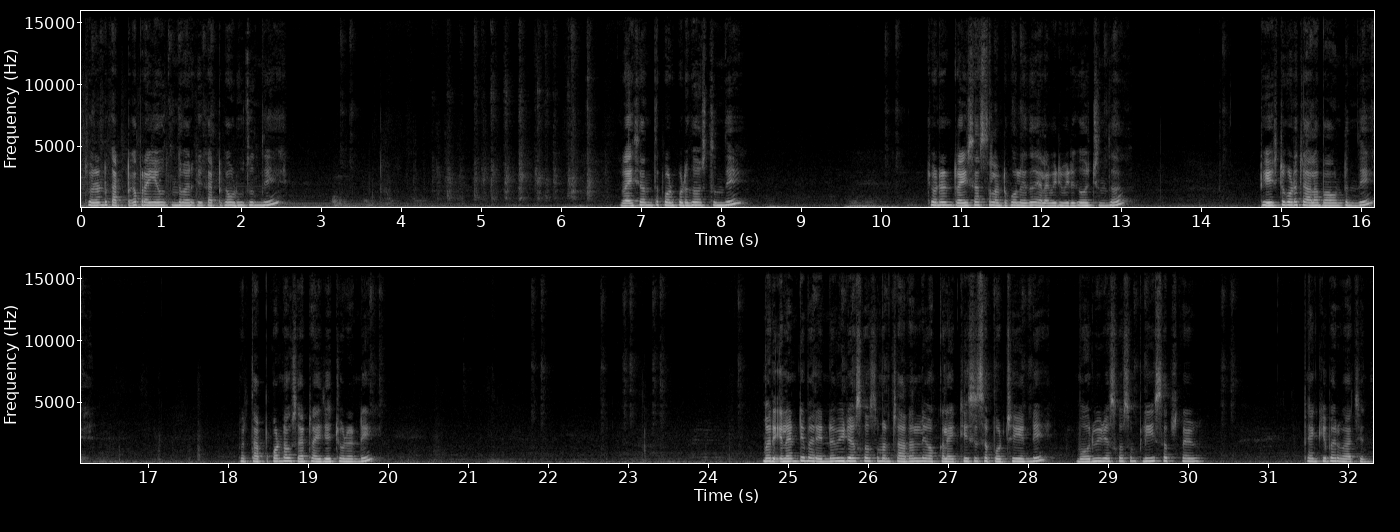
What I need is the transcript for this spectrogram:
చూడండి కరెక్ట్గా ఫ్రై అవుతుంది మనకి కరెక్ట్గా ఉడుకుతుంది. రైస్ అంతా పొడిపొడిగా వస్తుంది. చూడండి రైస్ అస్సలు అంటుకోలేదు ఎలా విడివిడిగా వచ్చిందో. టేస్ట్ కూడా చాలా బాగుంటుంది. మరి తప్పకుండా ఒకసారి ట్రై చేసి చూడండి. మరి ఇలాంటి మరి ఎన్నో వీడియోస్ కోసం మన ఛానల్ని ఒక లైక్ చేసి సపోర్ట్ చేయండి. మోర్ వీడియోస్ కోసం please subscribe. Thank you for watching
